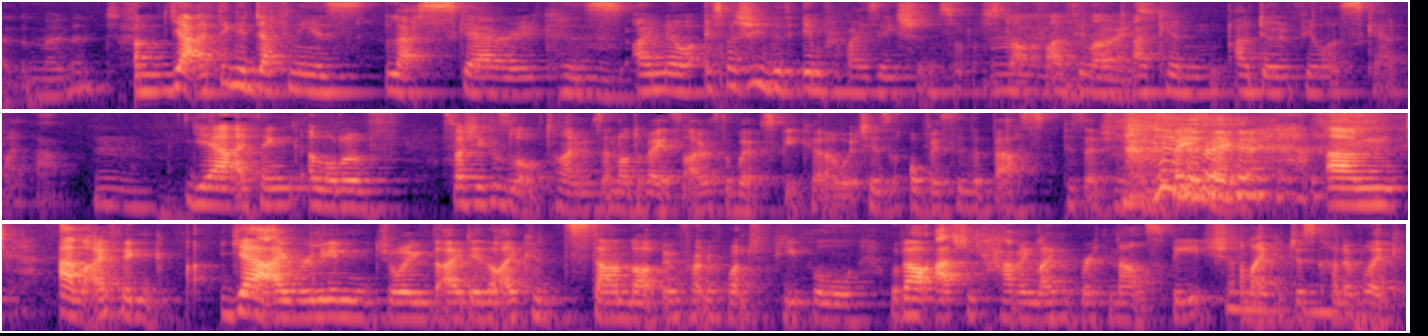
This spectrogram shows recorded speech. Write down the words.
at the moment? Um, yeah, I think it definitely is less scary because I know, especially with improvisation sort of stuff, I Mm, feel like I can, I don't feel as scared by that. Mm. Yeah, I think a lot of, especially because a lot of times in our debates I was the whip speaker, which is obviously the best position in debating. um, and I think, yeah, I really enjoyed the idea that I could stand up in front of a bunch of people without actually having like a written out speech, and I could just kind of like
